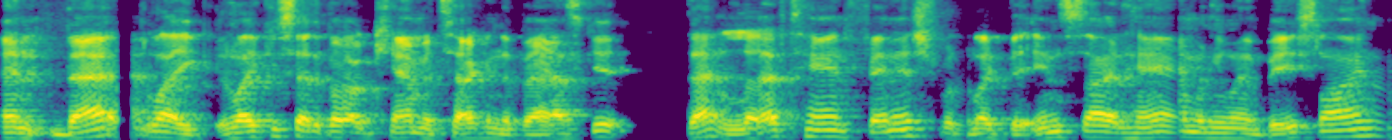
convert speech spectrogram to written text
And that, like, like you said about Cam attacking the basket, that left hand finish with like the inside hand when he went baseline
